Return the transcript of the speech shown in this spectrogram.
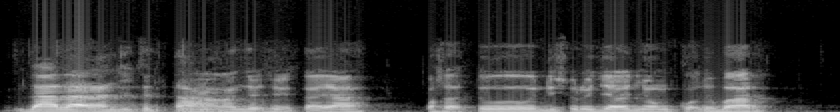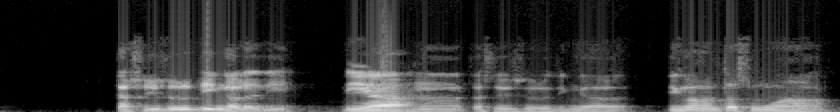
Dah lah lanjut cerita. Nah, lanjut cerita ya. Pas waktu disuruh jalan jongkok tuh bar. Tas disuruh tinggal tadi. Iya. Nah, tas disuruh tinggal. Tinggal tas semua.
